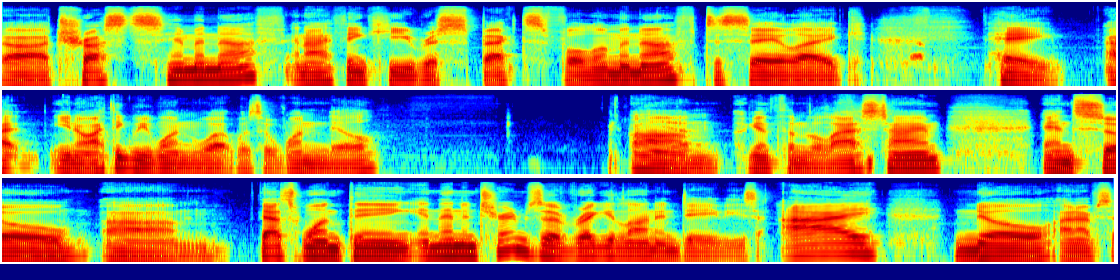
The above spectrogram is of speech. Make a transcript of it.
uh, trusts him enough and i think he respects fulham enough to say like hey i you know i think we won what was it 1-0 um, yeah. against them the last time. And so um, that's one thing. And then in terms of Reguilón and Davies, I know, and I've,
